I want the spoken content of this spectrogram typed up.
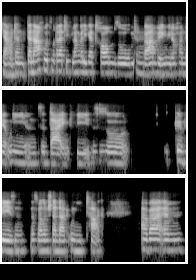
Ja, und dann danach wurde es ein relativ langweiliger Traum. So, dann waren wir irgendwie noch an der Uni und sind da irgendwie so gewesen. Das war so ein Standard-Uni-Tag. Aber ähm,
